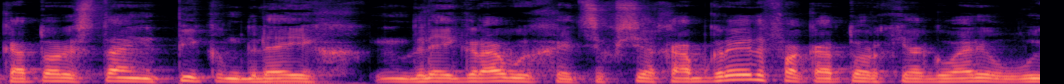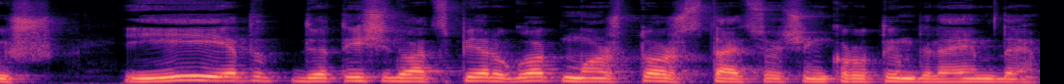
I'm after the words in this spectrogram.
который станет пиком для их, для игровых этих всех апгрейдов, о которых я говорил выше. И этот 2021 год может тоже стать очень крутым для AMD.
